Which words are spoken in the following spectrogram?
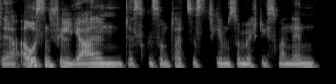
der Außenfilialen des Gesundheitssystems, so möchte ich es mal nennen,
